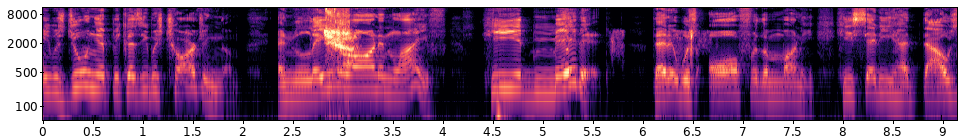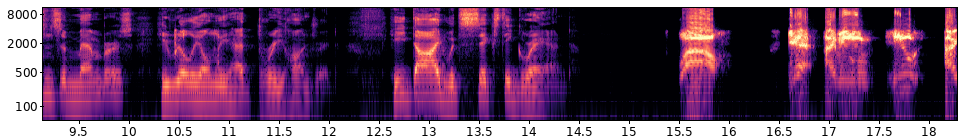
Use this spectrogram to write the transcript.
he was doing it because he was charging them. And later Yeah. on in life, He admitted that it was all for the money. He said he had thousands of members. He really only had 300. He died with 60 grand. Wow. Yeah, I mean, he. I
